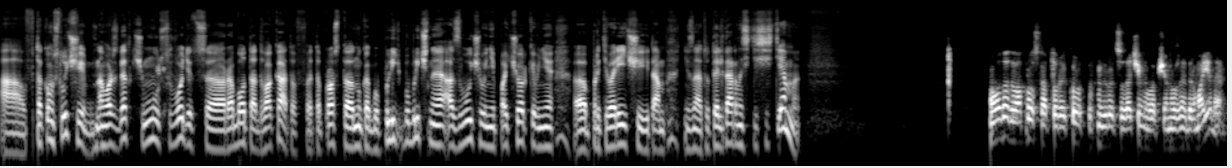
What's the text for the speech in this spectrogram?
А в таком случае, на ваш взгляд, к чему сводится работа адвокатов? Это просто, ну, как бы публичное озвучивание, подчеркивание э, противоречий, там, не знаю, тоталитарности системы? Ну, вот это вопрос, который коротко формируется, зачем вообще нужны дармоеды?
